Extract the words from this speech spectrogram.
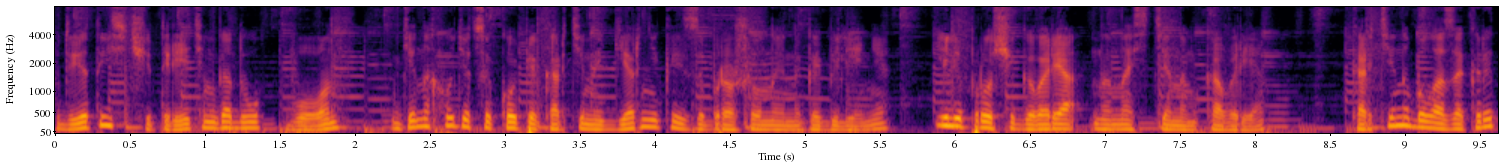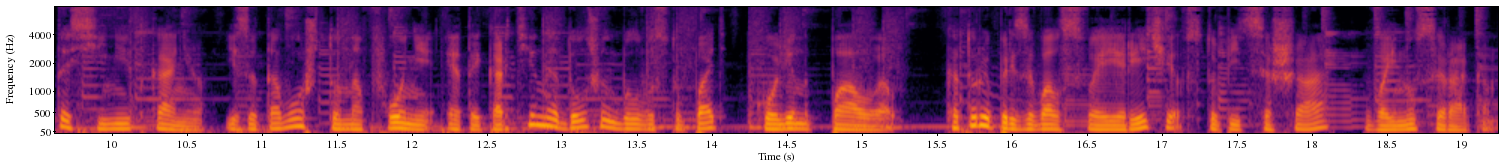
В 2003 году в ООН, где находится копия картины Герника, изображенная на гобелене, или, проще говоря, на настенном ковре, картина была закрыта синей тканью из-за того, что на фоне этой картины должен был выступать Колин Пауэлл, который призывал в своей речи вступить США в войну с Ираком.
